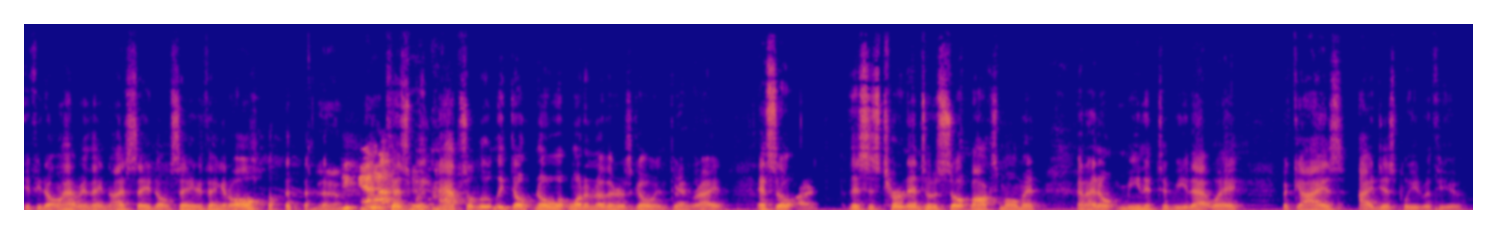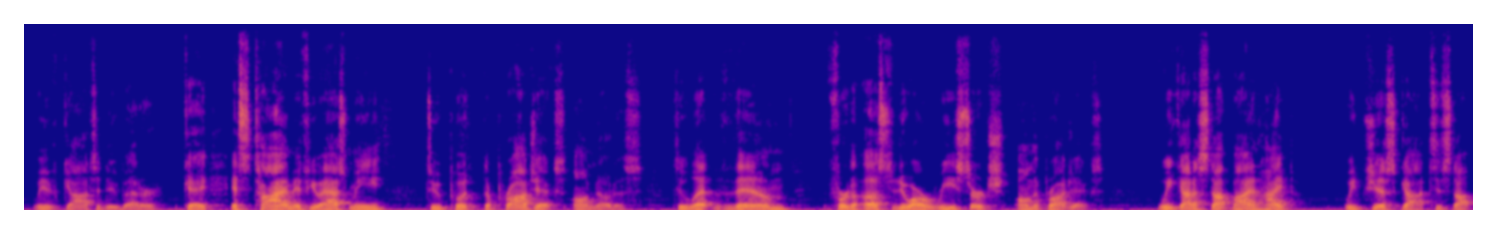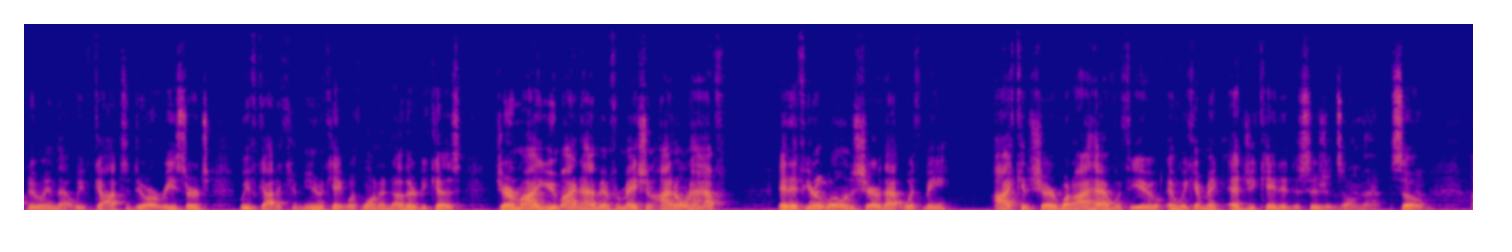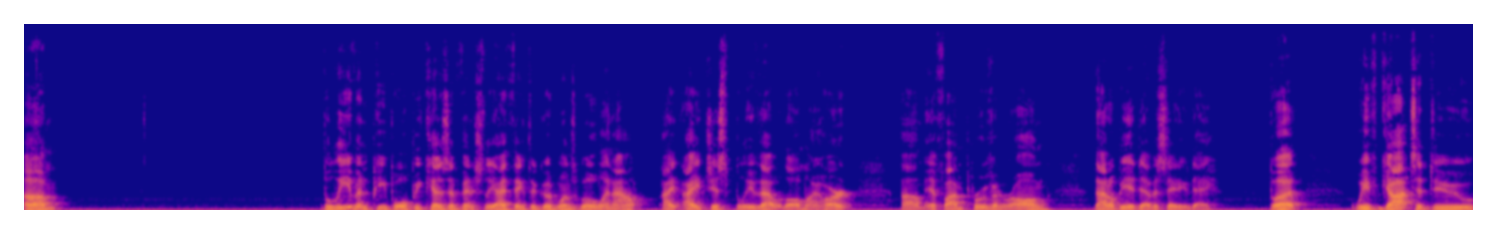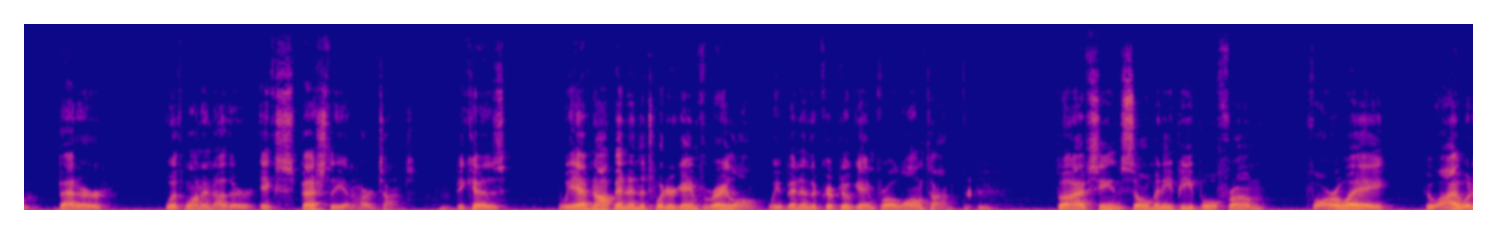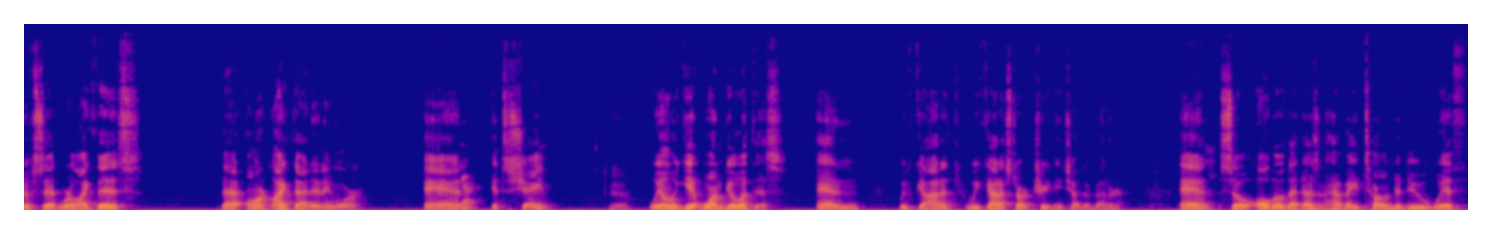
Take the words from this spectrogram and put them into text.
if you don't have anything nice to say, don't say anything at all. Yeah. Yeah. because we absolutely don't know what one another is going through, Yeah, right? And so Right. this has turned into a soapbox moment, and I don't mean it to be that way. But guys, I just plead with you. We've got to do better. Okay? It's time, if you ask me, to put the projects on notice, to let them, for us to do our research on the projects. We got to stop buying hype. We've just got to stop doing that. We've got to do our research. We've got to communicate with one another because, Jeremiah, you might have information I don't have. And if you're willing to share that with me, I can share what I have with you and we can make educated decisions on that. So, um, believe in people because eventually I think the good ones will win out. I, I just believe that with all my heart. Um, if I'm proven wrong, that'll be a devastating day. But we've got to do better with one another, especially in hard times, hmm. because we have not been in the Twitter game for very long. We've been in the crypto game for a long time. But I've seen so many people from far away who I would have said were like this that aren't like that anymore. And Yeah. it's a shame. Yeah. We only get one go at this. And we've got to we've got to start treating each other better. And so although that doesn't have a ton to do with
